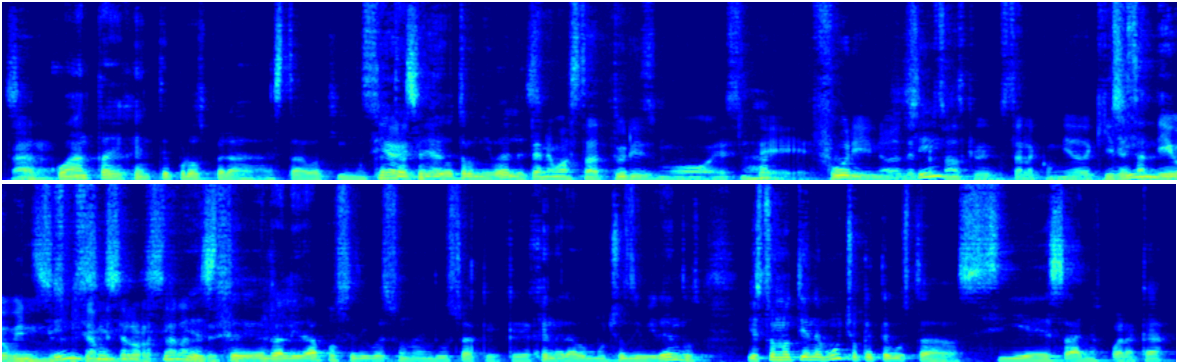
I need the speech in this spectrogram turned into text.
O sea, claro. cuánta gente próspera ha estado aquí, ¿no? Sí, que ha otros niveles. Tenemos hasta turismo este, furi, ¿no? De sí. personas que les gusta la comida de aquí de sí. San Diego, vienen especialmente los restaurantes. Este, en realidad, pues digo, es una industria que, que, ha generado muchos dividendos. Y esto no tiene mucho, ¿qué te gusta? 10 años para acá.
